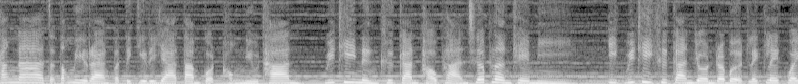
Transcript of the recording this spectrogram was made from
ข้างหน้าจะต้องมีแรงปฏิกิริยาตามกฎของนิวตัน วิธีหนึ่งคือการเผาผลาญเชื้อเพลิงเคมี อีกวิธีคือการโยนระเบิดเล็ก ๆ ไว้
